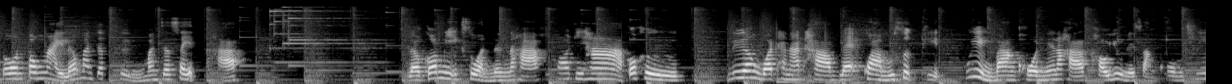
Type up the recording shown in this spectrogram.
โดนตรงไหนแล้วมันจะถึงมันจะเสร็จนะคะแล้วก็มีอีกส่วนหนึ่งนะคะ ข้อที่ 5 ก็คือ เรื่องวัฒนธรรมและความรู้สึกผิด ผู้หญิงบางคนเนี่ยนะคะ เขาอยู่ในสังคมที่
